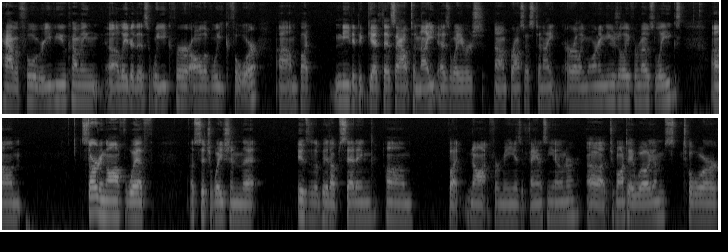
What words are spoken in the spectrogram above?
have a full review coming uh, later this week for all of week four, um, but needed to get this out tonight as waivers um, process tonight, early morning usually for most leagues. Um, starting off with a situation that is a bit upsetting, um, but not for me as a fantasy owner. Uh, Javonte Williams tore,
